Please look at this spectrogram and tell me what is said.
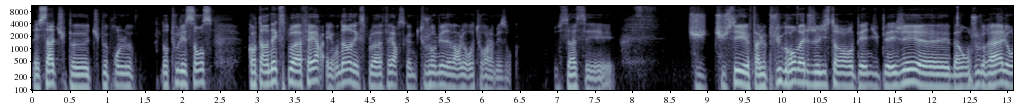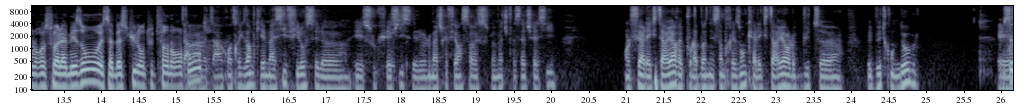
Et ça, tu peux, tu peux prendre le, dans tous les sens. Quand tu as un exploit à faire, et on a un exploit à faire, c'est quand même toujours mieux d'avoir le retour à la maison. Ça, c'est tu, sais, enfin le plus grand match de l'histoire européenne du PSG, euh, bah, on joue le Real et on le reçoit à la maison et ça bascule en toute fin de rencontre. T'as un contre-exemple qui est massif, Philo, c'est le et sous QSI, c'est le, match référence, le match face à Chelsea. On le fait à l'extérieur et pour la bonne et simple raison qu'à l'extérieur le but euh, le but compte double. C'est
